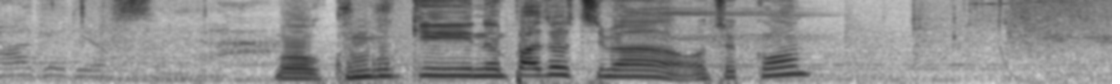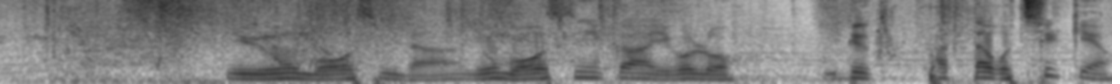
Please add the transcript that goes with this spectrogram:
파괴되었습니다. 뭐 궁극기는 빠졌지만 어쨌건 이용 먹었습니다 용 먹었으니까 이걸로 이득 봤다고 칠게요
